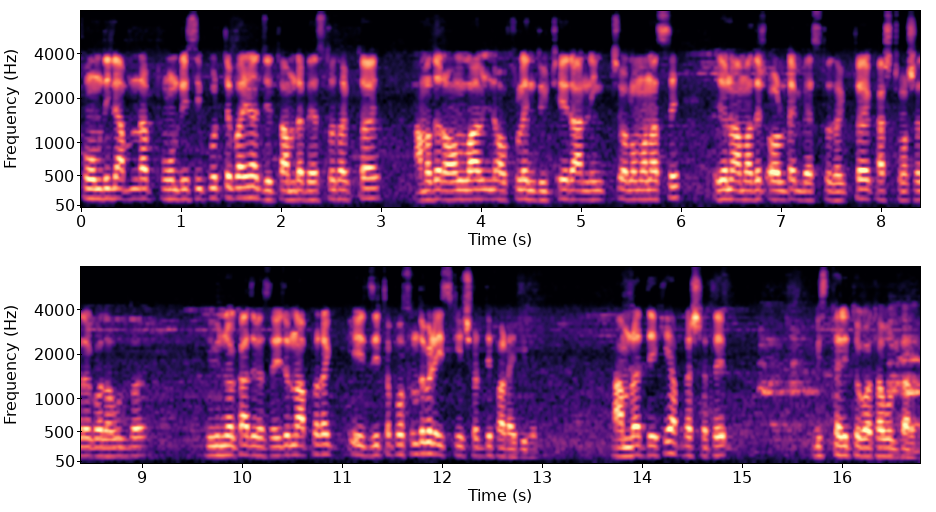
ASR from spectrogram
ফোন দিলে আপনারা ফোন রিসিভ করতে পারি না, যেহেতু আমরা ব্যস্ত থাকতে হয়, আমাদের অনলাইন, অফলাইন দুইটাই রানিং চলমান আছে এই আমাদের অল টাইম ব্যস্ত থাকতে হয়, কাস্টমার সাথে কথা বলতে হয়। বিভিন্ন কাজে ব্যস্ত এই জন্য আপনারা এই যেটা পছন্দ হবে স্ক্রিনশট দিয়ে পাঠাই দিবেন। আমরা দেখে আপনার সাথে বিস্তারিত কথা বলতে পারব।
